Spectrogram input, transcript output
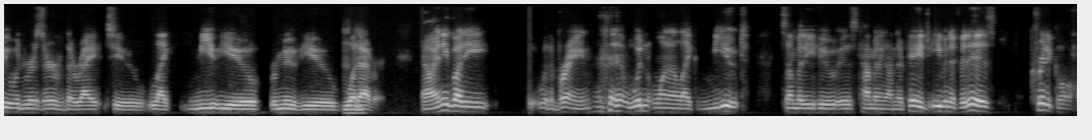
we would reserve the right to like mute you remove you Mhm. whatever now anybody with a brain wouldn't want to like mute somebody who is commenting on their page even if it is critical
